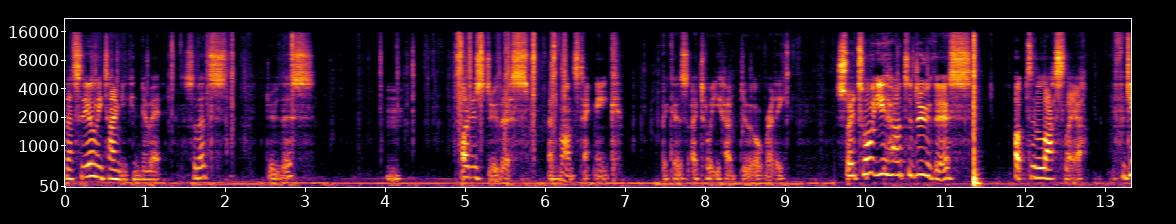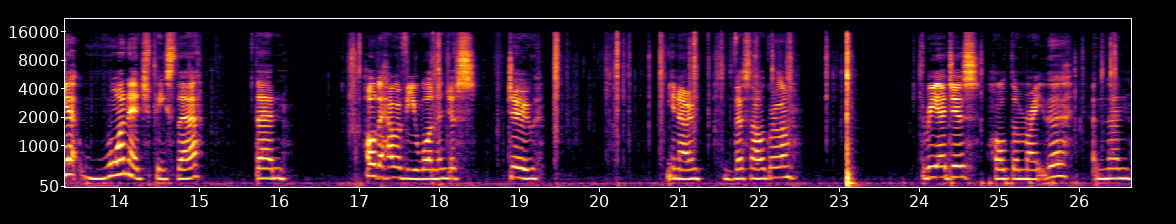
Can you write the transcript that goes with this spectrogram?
That's the only time you can do it. So let's do this. Hmm. I'll just do this advanced technique because I taught you how to do it already. So I taught you how to do this up to the last layer. If we get one edge piece there, then hold it however you want and just do, you know, this algorithm. Three edges, hold them right there, and then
